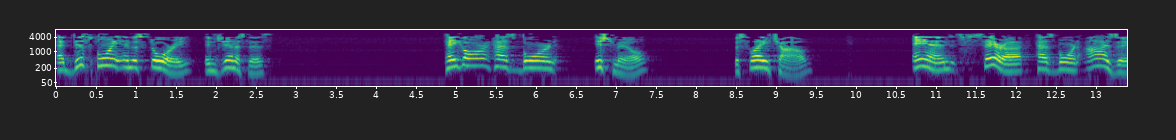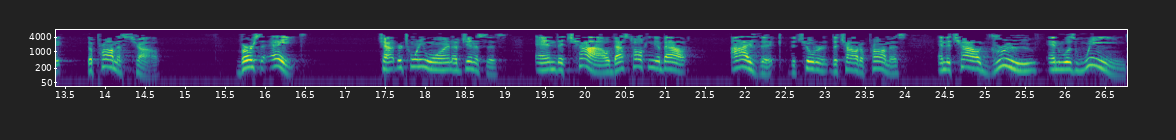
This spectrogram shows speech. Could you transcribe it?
At this point in the story in Genesis, Hagar has borne Ishmael, the slave child, and Sarah has borne Isaac, the promised child. Verse 8, chapter 21 of Genesis. And the child, that's talking about Isaac, the children, the child of promise, and the child grew and was weaned.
